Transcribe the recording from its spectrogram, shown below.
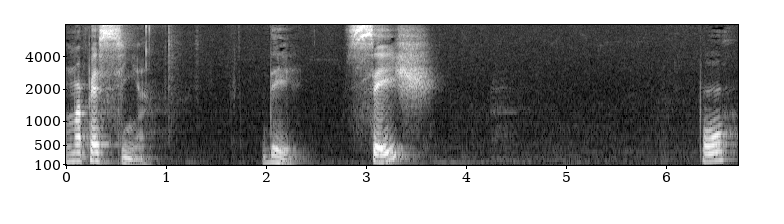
Uma pecinha de 6 por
